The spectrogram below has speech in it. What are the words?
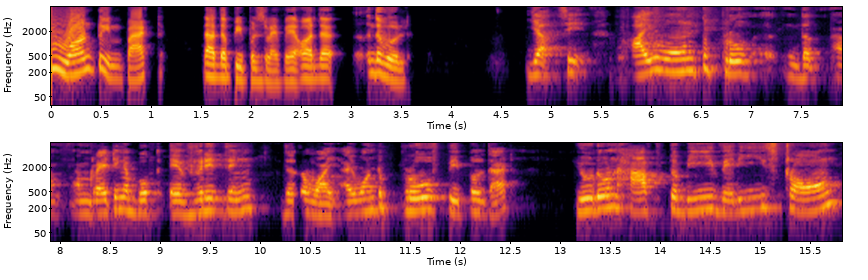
you you to impact the other other people's life the in the world Yeah, see, I want to prove the. I'm, I'm writing a book. Everything. There's a why. I want to prove people that you don't have to be very strong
